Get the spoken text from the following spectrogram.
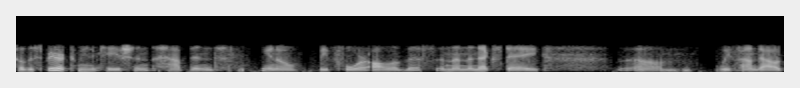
So the spirit communication happened, you know, before all of this, and then the next day, um, we found out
